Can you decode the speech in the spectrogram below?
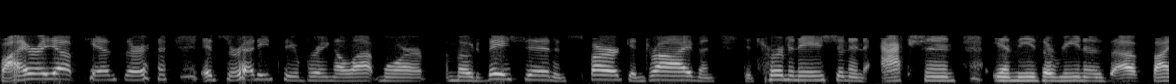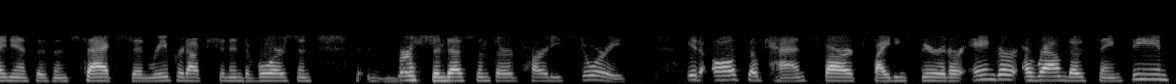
fire you up, Cancer. it's ready to bring a lot more motivation and spark and drive and determination and action in these arenas of finances and sex and reproduction and divorce and births and deaths and third party stories it also can spark fighting spirit or anger around those same themes.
